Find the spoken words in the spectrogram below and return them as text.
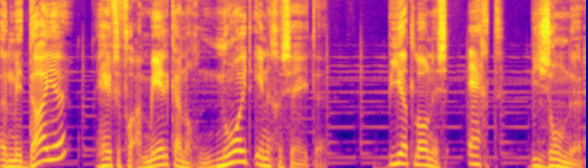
een medaille heeft er voor Amerika nog nooit in gezeten. Biathlon is echt bijzonder.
